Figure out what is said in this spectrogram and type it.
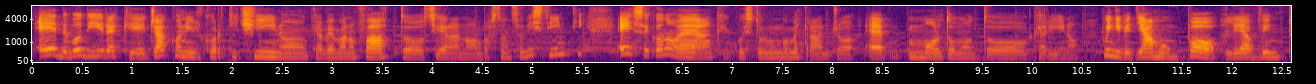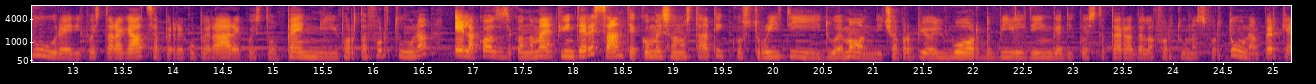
e devo dire che già con il corticino che avevano fatto si erano abbastanza distinti e secondo me anche questo lungometraggio è molto molto carino. Quindi vediamo un po' le avventure di questa ragazza per recuperare questo penny portafortuna e la cosa secondo me più interessante è come sono stati costruiti i due mondi, cioè proprio il world building di questa terra della fortuna sfortuna, perché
